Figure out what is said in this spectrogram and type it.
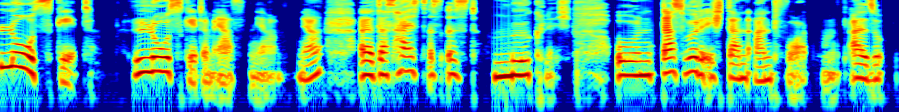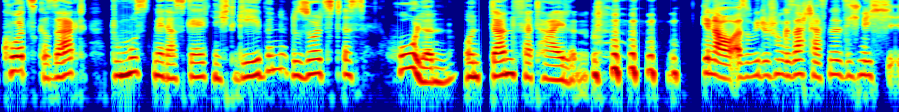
losgeht losgeht im ersten Jahr. Ja, äh, das heißt, es ist möglich. Und das würde ich dann antworten. Also kurz gesagt, du musst mir das Geld nicht geben, du sollst es holen und dann verteilen. Genau, also wie du schon gesagt hast, ne, sich nicht,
